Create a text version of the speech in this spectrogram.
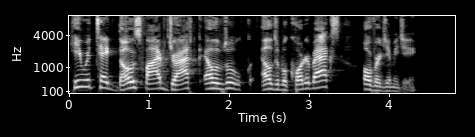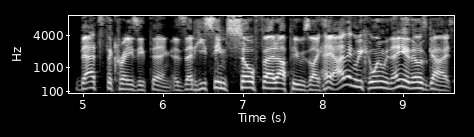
he would take those five draft eligible eligible quarterbacks over Jimmy G. That's the crazy thing is that he seemed so fed up. He was like, Hey, I think we can win with any of those guys,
